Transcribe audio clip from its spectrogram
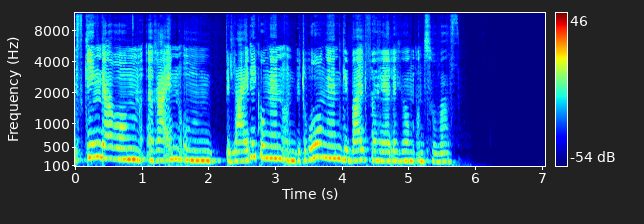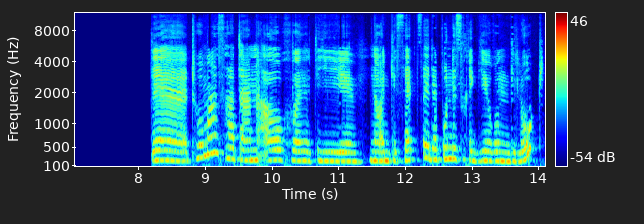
Es ging darum rein um Beleidigungen und Bedrohungen, Gewaltverherrlichung und sowas. Der Thomas hat dann auch äh, die neuen Gesetze der Bundesregierung gelobt,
